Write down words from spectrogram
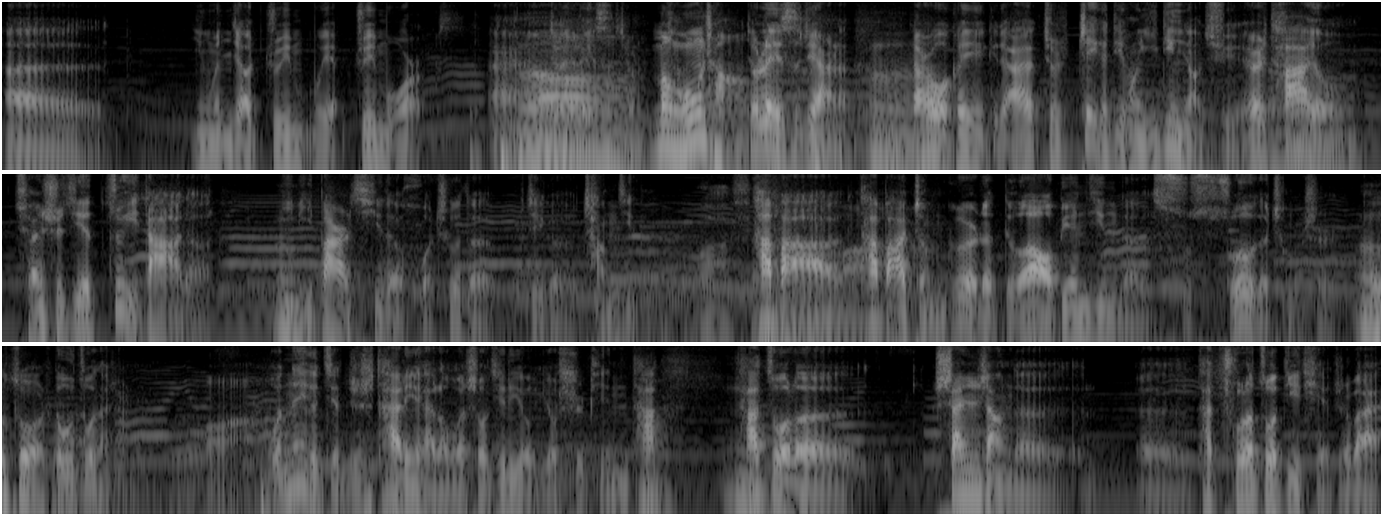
呃，英文叫 Dream Dreamworks。哎，对，类似就是梦工厂，就类似这样的。嗯，到时候我可以给大家，就是这个地方一定要去，而且它有全世界最大的一米八十七的火车的这个场景。哇塞！他把他把整个的德奥边境的所所有的城市都做都做在上面。哇！我那个简直是太厉害了！我手机里有有视频，他他做了山上的，呃，他除了坐地铁之外，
